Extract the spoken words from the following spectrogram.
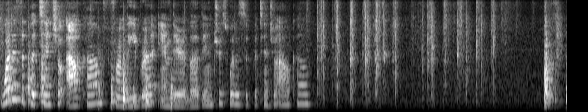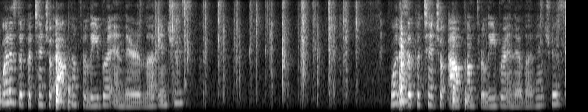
what is the potential outcome for Libra and their love interest? What is the potential outcome? What is the potential outcome for Libra and their love interest? What is the potential outcome for Libra and their love interest?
